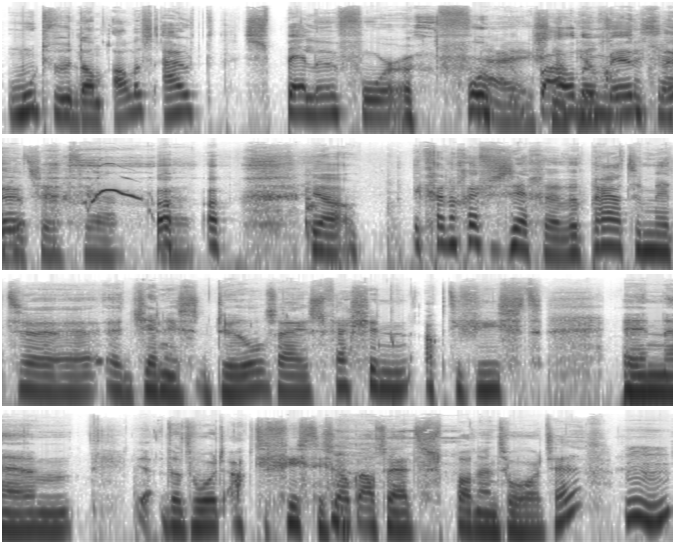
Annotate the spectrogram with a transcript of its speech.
Moeten we dan alles uitspellen voor, voor ja, bepaalde mensen? Dat jij dat zegt, ja. ja. ja. Ik ga nog even zeggen, we praten met uh, Janice Dull. Zij is fashionactivist. En um, ja, dat woord activist is ook altijd een spannend woord, hè? Mm.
